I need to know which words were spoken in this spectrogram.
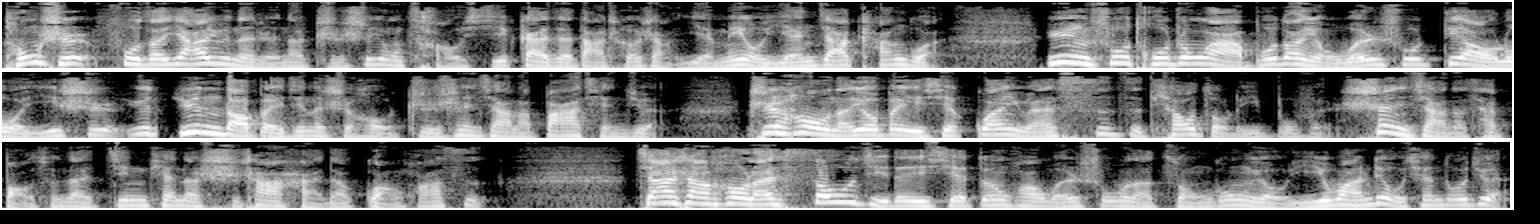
同时，负责押运的人呢，只是用草席盖在大车上，也没有严加看管。运输途中啊，不断有文书掉落遗失。运运到北京的时候，只剩下了八千卷。之后呢，又被一些官员私自挑走了一部分，剩下的才保存在今天的什刹海的广化寺。加上后来搜集的一些敦煌文书呢，总共有一万六千多卷。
